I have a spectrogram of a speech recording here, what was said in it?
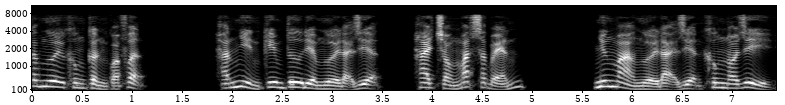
Các ngươi không cần quá phận. Hắn nhìn Kim Tư Điểm người đại diện, hai tròng mắt sắc bén. Nhưng mà người đại diện không nói gì,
